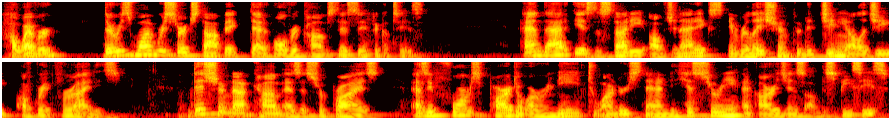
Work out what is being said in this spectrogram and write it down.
However, there is one research topic that overcomes these difficulties, and that is the study of genetics in relation to the genealogy of grape varieties. This should not come as a surprise as it forms part of our need to understand the history and origins of the species,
